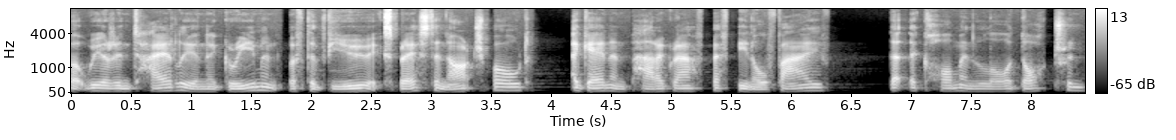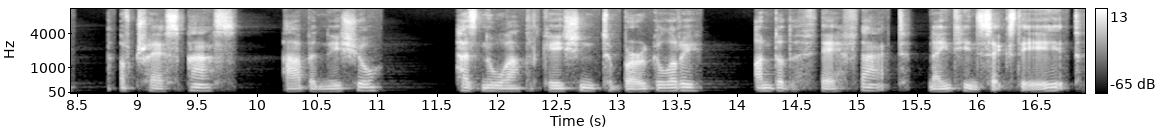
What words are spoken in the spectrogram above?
but we are entirely in agreement with the view expressed in Archbold again in paragraph 1505, that the common law doctrine of trespass ab initio has no application to burglary under the Theft Act 1968.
